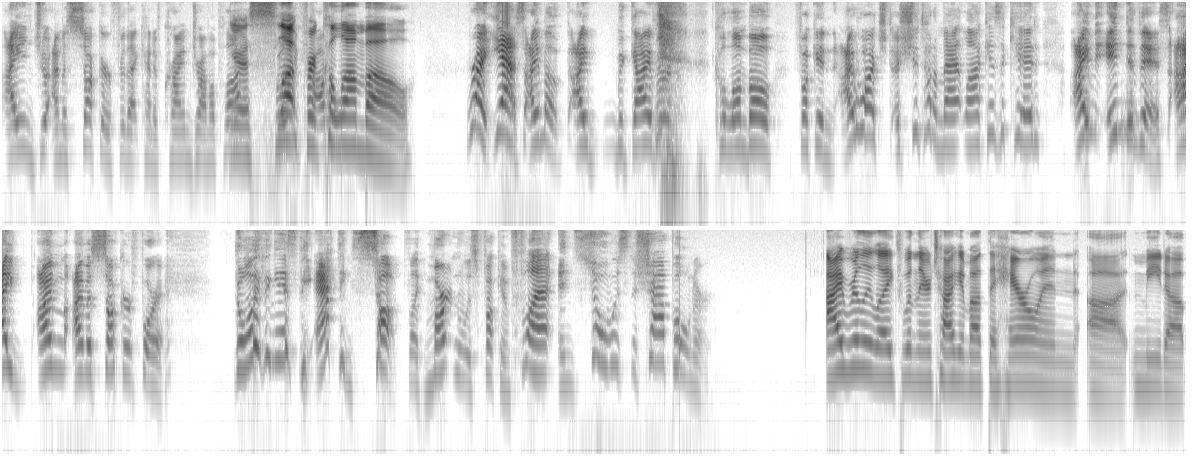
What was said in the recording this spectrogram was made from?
I enjoy. I'm a sucker for that kind of crime drama plot. You're a slut for problem- Columbo. Right? Yes, I'm a I MacGyver, Columbo. Fucking, I watched a shit ton of Matlock as a kid. I'm into this. I I'm I'm a sucker for it. The only thing is, the acting sucked. Like Martin was fucking flat, and so was the shop owner. I really liked when they were talking about the heroin uh, meetup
